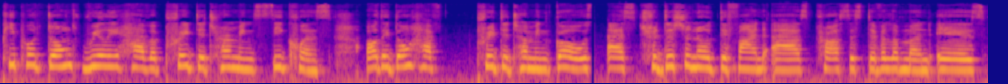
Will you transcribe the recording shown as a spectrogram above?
people don't really have a predetermined sequence or they don't have predetermined goals as traditional defined as process development is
